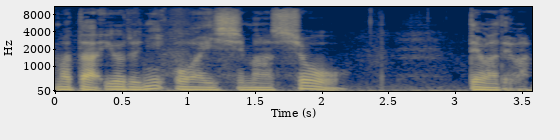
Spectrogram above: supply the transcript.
また夜にお会いしましょう。ではでは。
